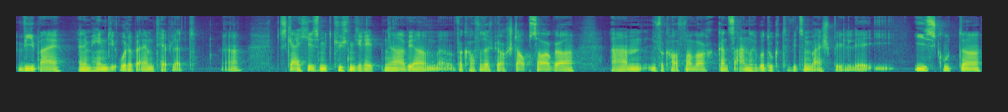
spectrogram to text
wie bei einem Handy oder bei einem Tablet. Ja. Das gleiche ist mit Küchengeräten. Ja. Wir ähm, verkaufen zum Beispiel auch Staubsauger. Ähm, wir verkaufen aber auch ganz andere Produkte, wie zum Beispiel äh, E-Scooter.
